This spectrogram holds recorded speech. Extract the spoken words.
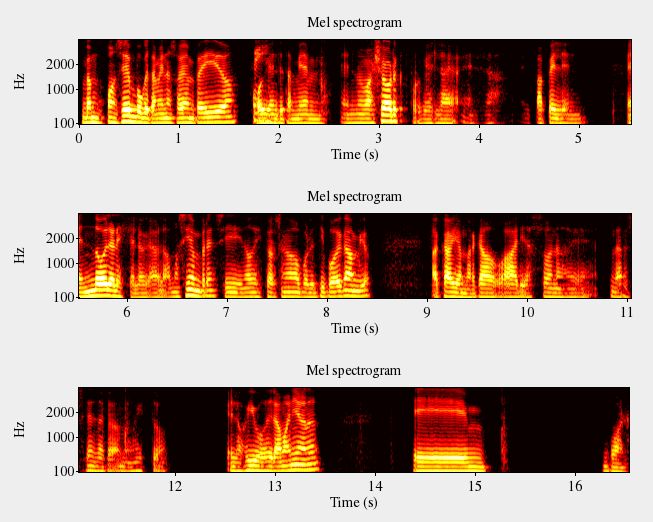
Vamos con CEPO, que también nos habían pedido. Sí. Obviamente también en Nueva York, porque es, la- es la- el papel en, en dólares, que es lo que hablamos siempre, ¿sí? no distorsionado por el tipo de cambio. Acá había marcado varias zonas de, de resistencia que habíamos visto en los vivos de la mañana. Eh, bueno,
